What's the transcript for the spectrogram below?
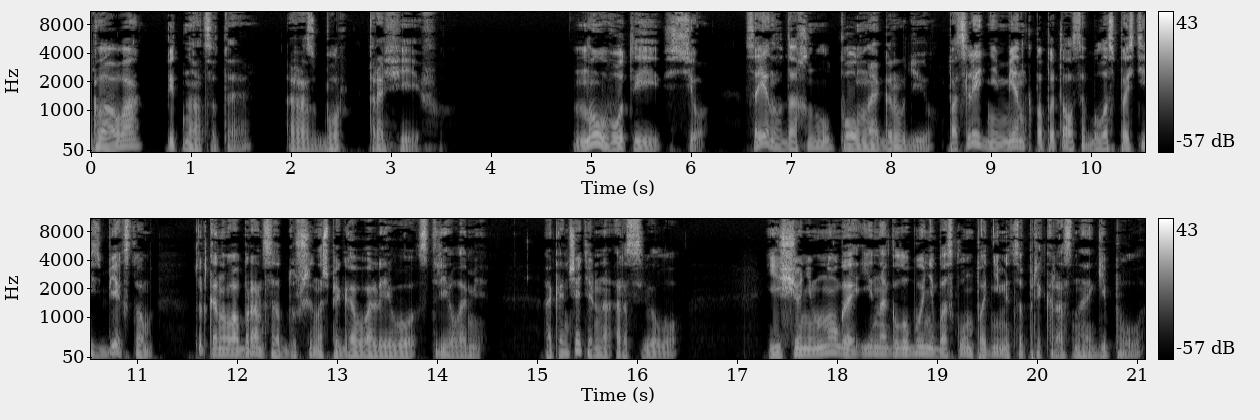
Глава 15. Разбор трофеев. Ну вот и все. Саян вдохнул полной грудью. Последний Менг попытался было спастись бегством, только новобранцы от души нашпиговали его стрелами. Окончательно рассвело. Еще немного, и на голубой небосклон поднимется прекрасная гипола.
